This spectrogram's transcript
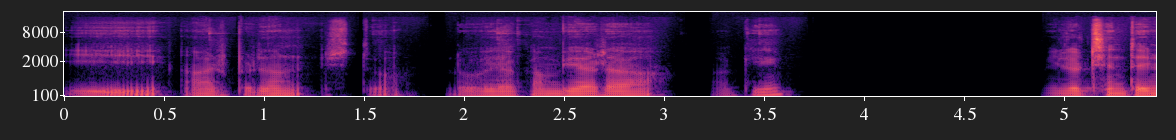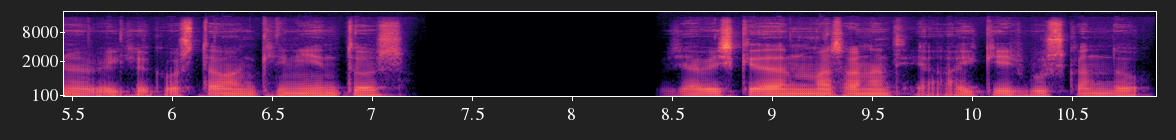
Y, a ver, perdón, esto lo voy a cambiar a aquí. 1089 y que costaban 500, pues ya veis que dan más ganancia. Hay que ir buscando.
